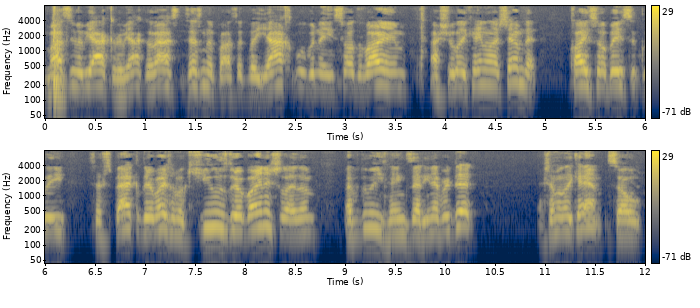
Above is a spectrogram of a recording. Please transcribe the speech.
Masi Rabbi Yaakov. Yaakov asked, it says in the pasuk, "Vayachbu b'nei Yisrael devarim asher leikein Hashem." That Klai basically suspect the Rebbeinu accused the Rebbeinu Shalom of doing things that he never did. Hashem leikein. So,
